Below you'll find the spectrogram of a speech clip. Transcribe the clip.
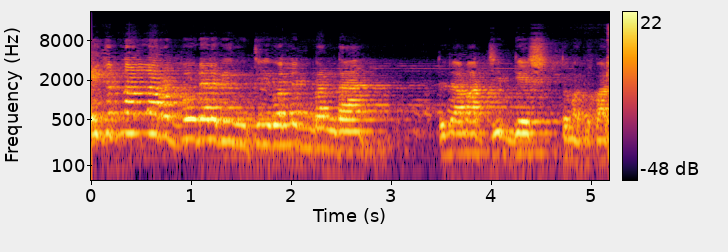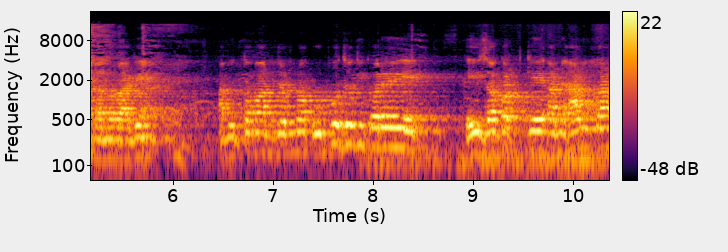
এই জন্য আল্লাহ তিনি বললেন, বান্দা, তুমি আমার গেস্ট, তোমাকে পাঠানোর আগে আমি তোমার জন্য উপযোগী করে এই জগৎকে আমি আল্লাহ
